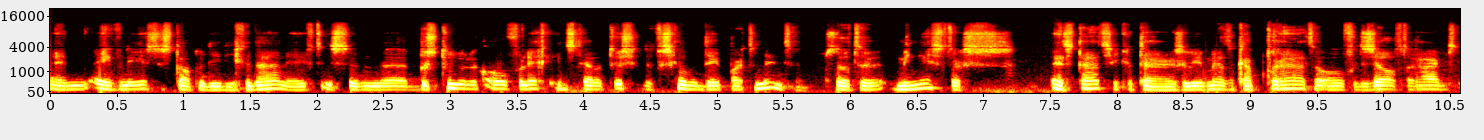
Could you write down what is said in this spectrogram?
en een van de eerste stappen die hij gedaan heeft, is een uh, bestuurlijk overleg instellen tussen de verschillende departementen. Zodat de ministers en staatssecretarissen weer met elkaar praten over dezelfde ruimte.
